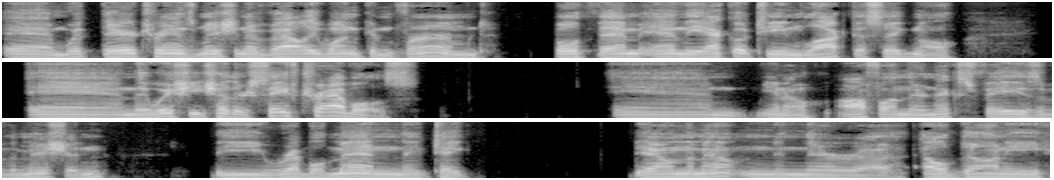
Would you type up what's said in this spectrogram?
And with their transmission of Valley One confirmed, both them and the Echo team locked a signal, and they wish each other safe travels. And you know, off on their next phase of the mission, the rebel men they take down the mountain in their uh, Eldani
